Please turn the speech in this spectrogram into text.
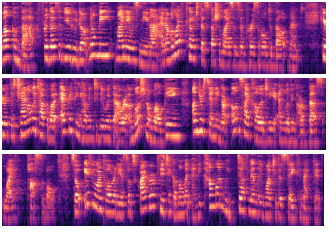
Welcome back. For those of you who don't know me, my name is Nina and I'm a life coach that specializes in personal development. Here at this channel, we talk about everything having to do with our emotional well-being, understanding our own psychology, and living our best life possible. So if you aren't already a subscriber, please take a moment and become one. We definitely want you to stay connected.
